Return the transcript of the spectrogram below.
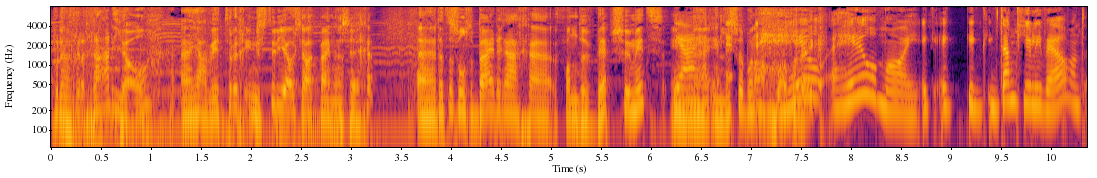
Blikopener radio. Eh, ja, weer terug in de studio zou ik bijna zeggen. Eh, dat is onze bijdrage van de Web Summit in, Ja, eh, in Lissabon afgelopen heel, week. Heel mooi. Ik, ik, ik, ik dank jullie wel, want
